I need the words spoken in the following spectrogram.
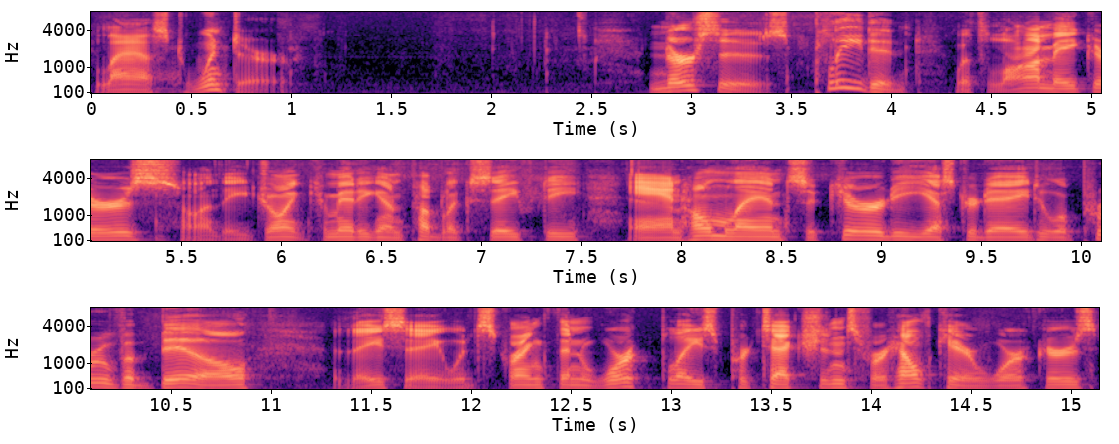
last winter. Nurses pleaded with lawmakers on the Joint Committee on Public Safety and Homeland Security yesterday to approve a bill they say would strengthen workplace protections for healthcare workers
